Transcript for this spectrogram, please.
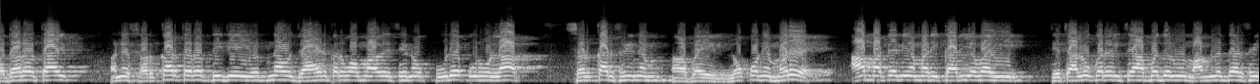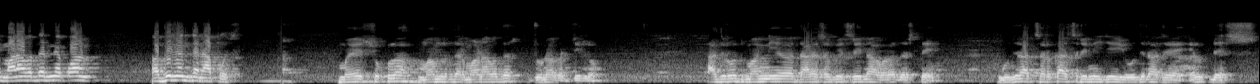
વધારો થાય અને સરકાર તરફથી જે યોજનાઓ જાહેર કરવામાં આવે છે, એનો પૂરેપૂરો લાભ સરકારશ્રીને ભાઈ, લોકોને મળે. આ માટેની અમારી કાર્યવાહી જે ચાલુ કરેલ છે, આ બદલ હું મામલતદાર શ્રી માણાવદરને પણ અભિનંદન આપું છું. મહેશ શુક્લ, મામલતદાર માણાવદર, જુનાગઢ જિલ્લો. આજરોજ માનનીય ધારાસભ્યશ્રીના વરદ હસ્તે ગુજરાત સરકારશ્રીની જે યોજના છે, હેલ્પ ડેસ્ક,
